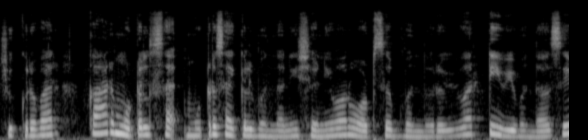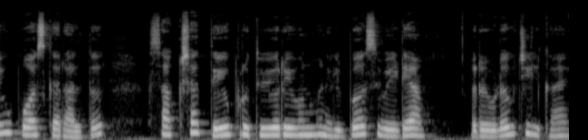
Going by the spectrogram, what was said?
शुक्रवार कार मोटरसाय मोटरसायकल बंद आणि शनिवार व्हॉट्सअप बंद रविवार टी व्ही बंद असे उपवास कराल तर साक्षात देव पृथ्वीवर येऊन म्हणेल बस वेड्या रडवशील काय?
